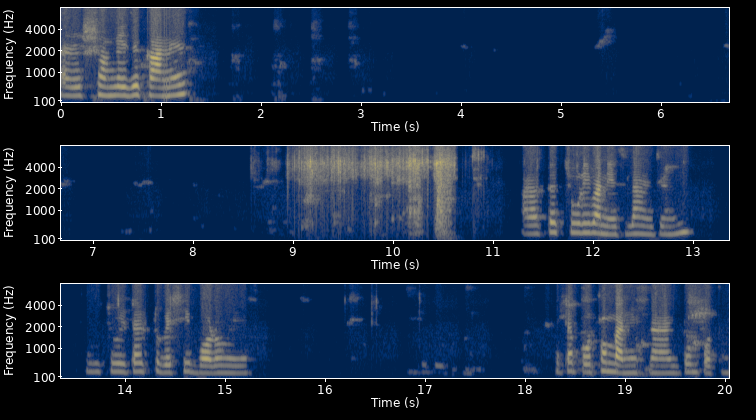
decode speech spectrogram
আর এর সঙ্গে এই যে কানের আর একটা চুড়ি বানিয়েছিলাম এই জন্য চুড়িটা একটু বেশি বড় হয়ে গেছে। এটা প্রথম বানিয়েছিলাম, একদম প্রথম।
